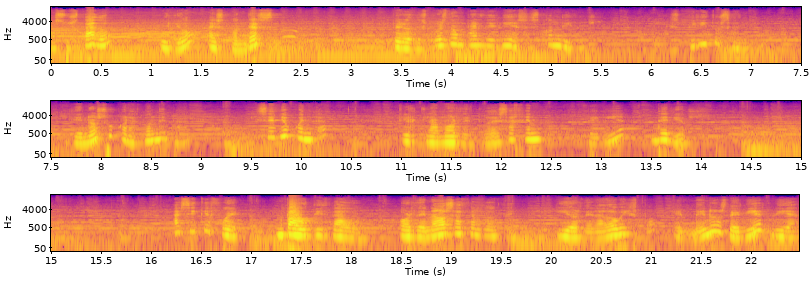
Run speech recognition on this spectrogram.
Asustado, huyó a esconderse. Pero después de un par de días escondidos, el Espíritu Santo llenó su corazón de paz y se dio cuenta que el clamor de toda esa gente venía de Dios. Así que fue bautizado, ordenado sacerdote y ordenado obispo en menos de 10 días.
